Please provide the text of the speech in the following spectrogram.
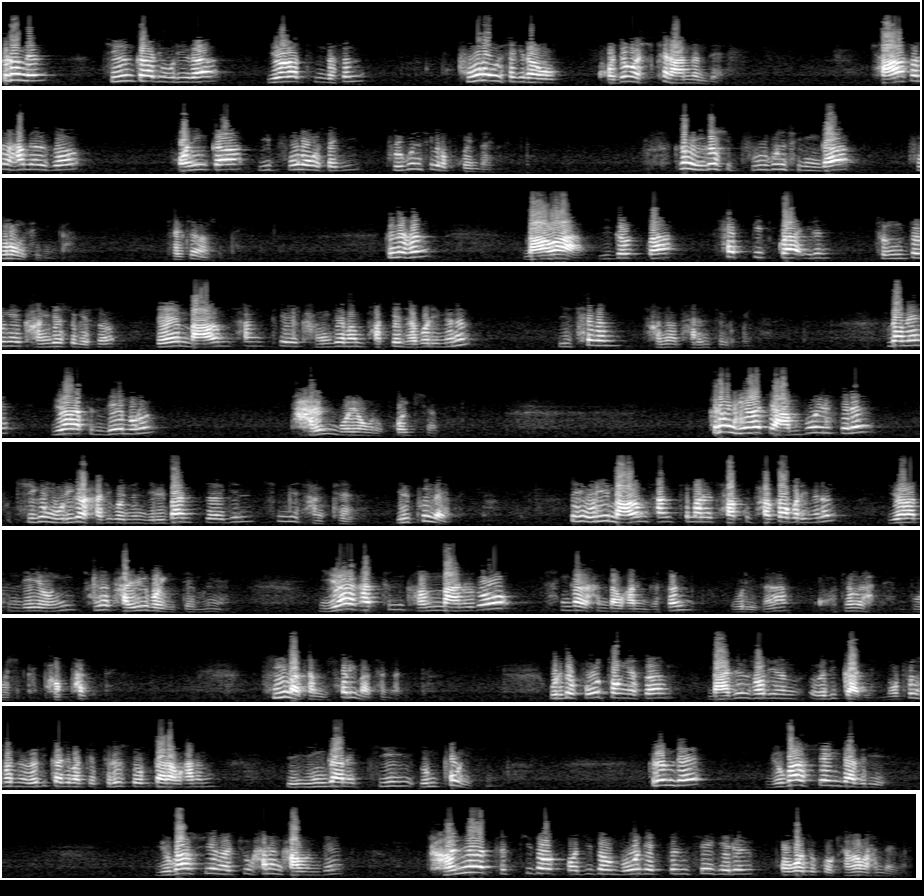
그러면 지금까지 우리가 이와 같은 것은 분홍색이라고 고정을 시켜놨는데 좌선을 하면서 보니까 이 분홍색이 붉은색으로 보인다. 그럼 이것이 붉은색인가 분홍색인가 결정할 수 있다. 그것은 나와 이것과 햇빛과 이런 등등의 관계 속에서 내 마음 상태의 관계만 바뀌어져 버리면은 이 색은 전혀 다른 색으로 보인다. 그 다음에 이와 같은 네모는 다른 모형으로 보이기 시작합니다. 그럼 이와 같이 안 보일 때는 지금 우리가 가지고 있는 일반적인 심리 상태, 일뿐이다. 우리 마음 상태만을 자꾸 바꿔버리면은 이와 같은 내용이 전혀 달리 보이기 때문에 이와 같은 것만으로 생각을 한다고 하는 것은 우리가 고정을 하면 무엇인가 법화입니다. 기 마찬가지, 소리 마찬가지입니다. 우리도 보통에서 낮은 소리는 어디까지, 높은 소리는 어디까지밖에 들을 수 없다라고 하는 이 인간의 기 음폭이 있습니다. 그런데 육아 수행자들이 육아 수행을 쭉 하는 가운데 전혀 듣지도 보지도 못했던 세계를 보고 듣고 경험을 한다 이겁니다.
